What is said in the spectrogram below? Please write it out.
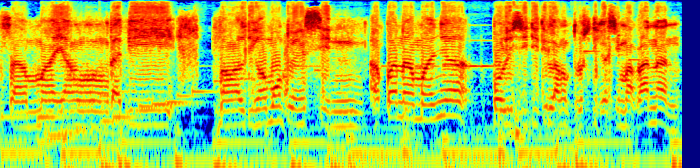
sama yang tadi Bang Aldi ngomong tuh yang scene apa namanya polisi ditilang terus dikasih makanan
